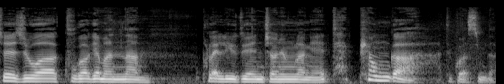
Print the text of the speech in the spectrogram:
재즈와 국악의 만남, 프렐류드 and 전영랑의 태평가 듣고 왔습니다.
